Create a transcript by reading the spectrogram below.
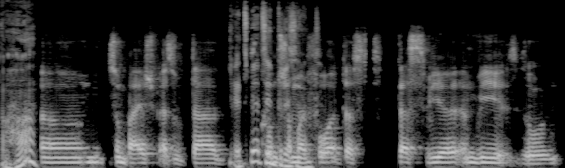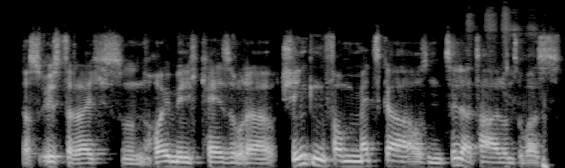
Aha. Ähm, zum Beispiel, also da kommt schon mal vor, dass, dass wir irgendwie so, dass Österreich so ein Heumilchkäse oder Schinken vom Metzger aus dem Zillertal und sowas,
